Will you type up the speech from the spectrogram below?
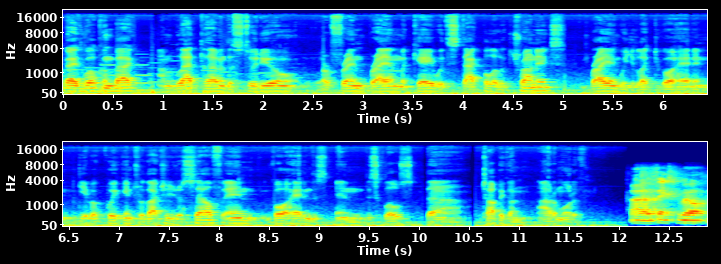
Guys. Welcome back. I'm glad to have in the studio our friend Brian McCabe with Stackpole Electronics. Brian, would you like to go ahead and give a quick introduction yourself and go ahead and, dis- and disclose the topic on automotive? Uh, thanks, Bill.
